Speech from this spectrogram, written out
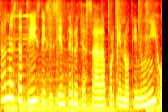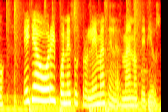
Ana está triste y se siente rechazada porque no tiene un hijo. Ella ora y pone sus problemas en las manos de Dios.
